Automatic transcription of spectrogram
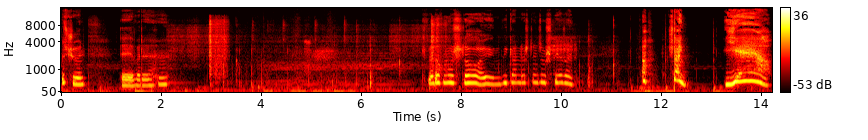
ist schön. Äh, warte. Hm. Ich will doch nur Stein. Wie kann das denn so schwer sein? Stein! Yeah!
